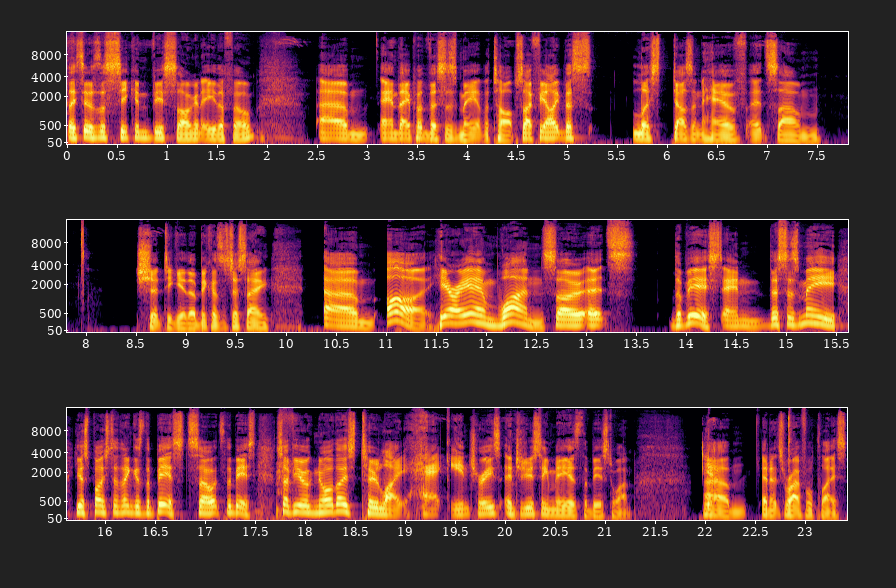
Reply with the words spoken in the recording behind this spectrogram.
They said it was the second best song in either film, um, and they put This Is Me at the top. So I feel like this list doesn't have its um shit together because it's just saying, um, oh, here I am, one. So it's the best, and this is me. You're supposed to think is the best, so it's the best. So if you ignore those two like hack entries, introducing me as the best one, um, in its rightful place.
